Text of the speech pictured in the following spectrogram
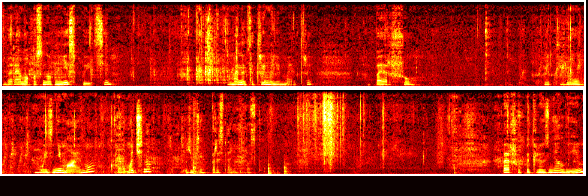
Беремо основні спиці. У мене це 3 мм. Першу петлю ми знімаємо кромочно. Юкі, перестань, будь ласка. Першу петлю зняли,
